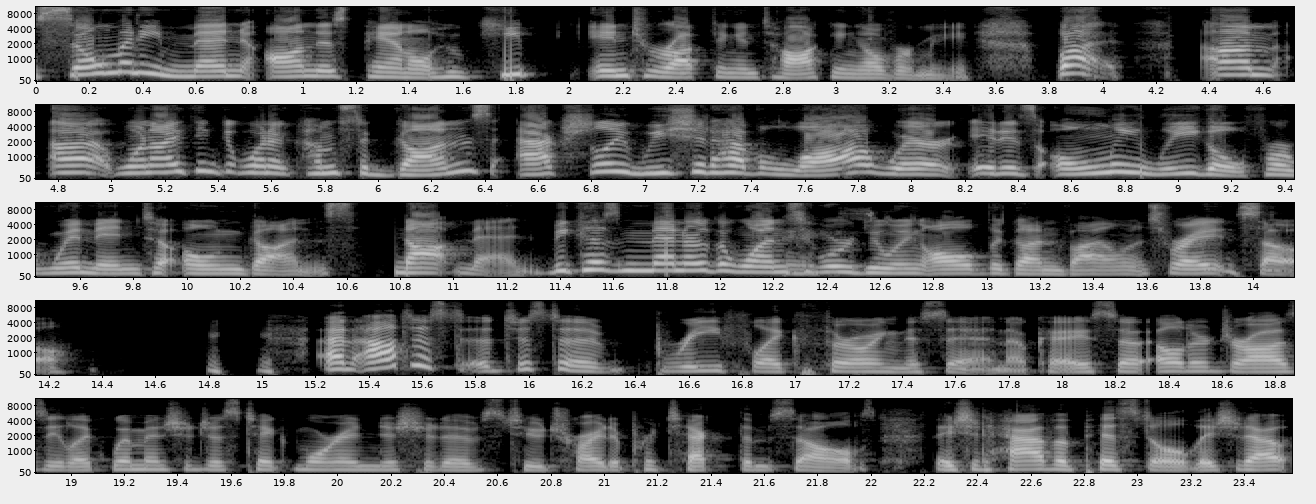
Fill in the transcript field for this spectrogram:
so many men on this panel who keep interrupting and talking over me. But um, uh, when I think that when it comes to guns, actually, we should have a law where it is only legal for women to own guns, not men, because men are the ones who are doing all the gun violence, right? So And I'll just uh, just a brief like throwing this in, okay? So Elder Drazi, like women should just take more initiatives to try to protect themselves. They should have a pistol. They should have,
